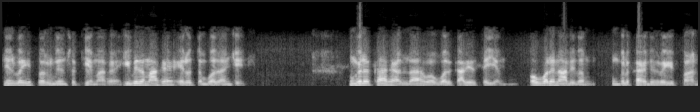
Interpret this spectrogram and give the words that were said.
நிர்வகிப்பவர்கள் மீதும் சத்தியமாக. இவ்விதமாக இருபத்தி ஒன்பது அஞ்சு. உங்களுக்காக அல்லாஹ் ஒவ்வொரு காரியத்தையும் ஒவ்வொரு நாளிலும் உங்களுக்காக நிர்வகிப்பான்.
